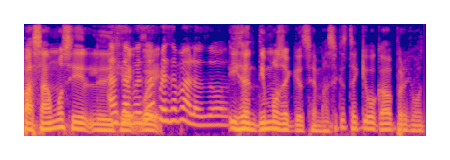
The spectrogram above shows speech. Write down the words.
Pasamos y le dije, Hasta fue sorpresa para los dos. Y sentimos de que se me hace que está equivocado, pero dijimos,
